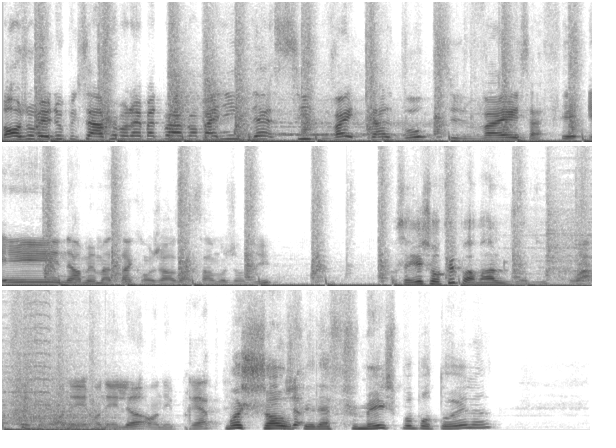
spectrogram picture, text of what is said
Bonjour, bienvenue au Pixel Film. On pas en compagnie de Sylvain Talbot. Sylvain, ça fait énormément de temps qu'on jase ensemble aujourd'hui. On s'est réchauffé pas mal aujourd'hui. Ouais, on est, on est là, on est prêts. Moi, je chauffe. Il y a de la fumée, je sais pas pour toi, là.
